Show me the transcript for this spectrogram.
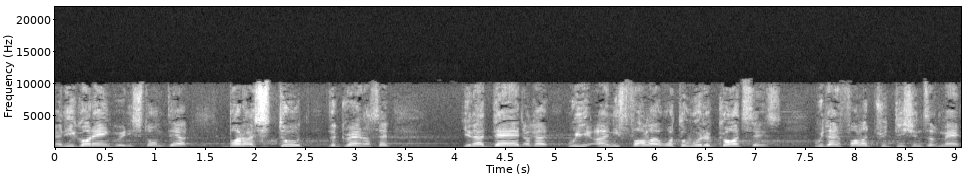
And he got angry and he stormed out. But I stood the ground. I said, you know, Dad, okay, we only follow what the Word of God says. We don't follow traditions of man.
